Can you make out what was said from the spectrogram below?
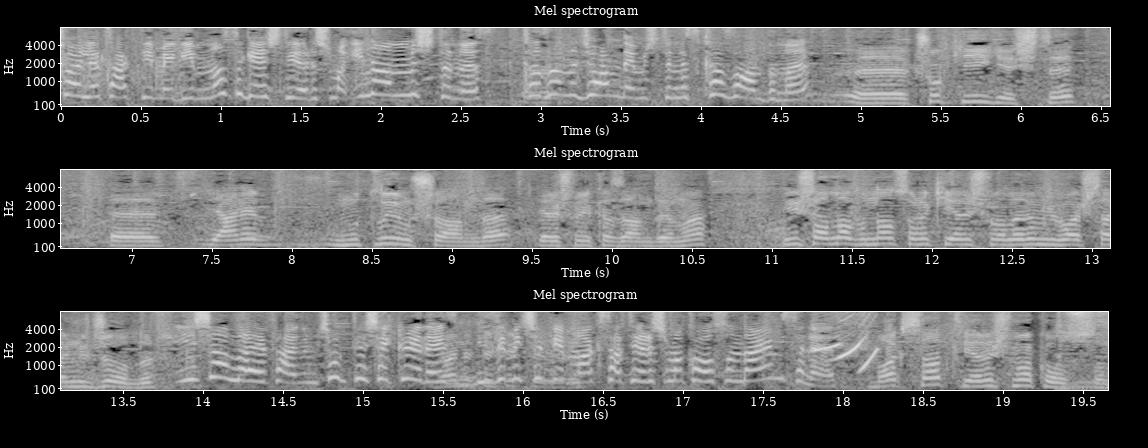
Şöyle takdim edeyim. Nasıl geçti yarışma? İnanmıştınız. Kazanacağım demiştiniz. Kazandınız. Ee, çok iyi geçti. Ee, yani mutluyum şu anda yarışmayı kazandığıma. İnşallah bundan sonraki yarışmaların bir başlangıcı olur. İnşallah efendim. Çok teşekkür ederiz. Ben de Bizim teşekkür için bir maksat yarışmak olsun der misiniz? Maksat yarışmak olsun.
